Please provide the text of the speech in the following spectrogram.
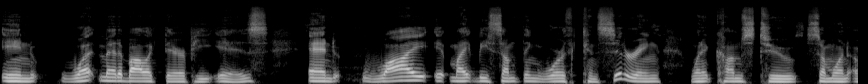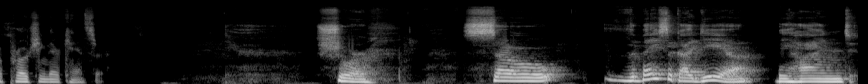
in what metabolic therapy is and why it might be something worth considering when it comes to someone approaching their cancer? Sure. So, the basic idea behind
